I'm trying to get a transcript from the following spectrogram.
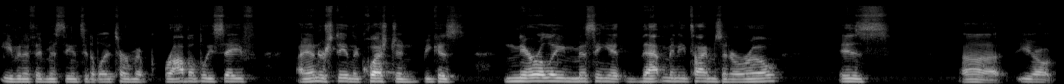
even if they miss the NCAA tournament, probably safe. I understand the question because narrowly missing it that many times in a row is, uh, you know,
